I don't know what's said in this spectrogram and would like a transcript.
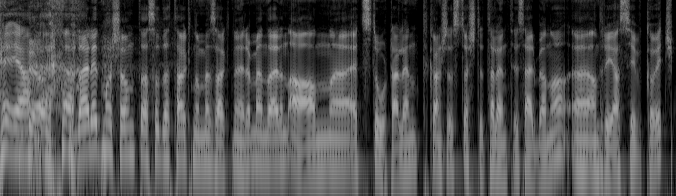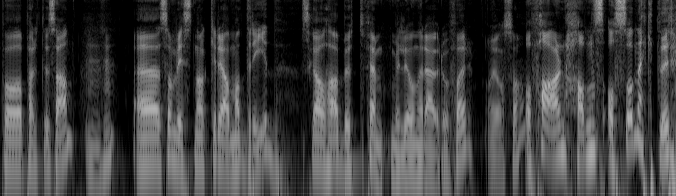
ja, Det er litt morsomt, altså dette har ikke noe med saken å gjøre, men det er en annen, eh, et stortalent, kanskje det største talentet i Serbia nå, Andrija Sivkovic på Partisan, mm -hmm. som visstnok Real Madrid skal ha budt 15 millioner euro for. Oi, også? Og faren hans også nekter,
